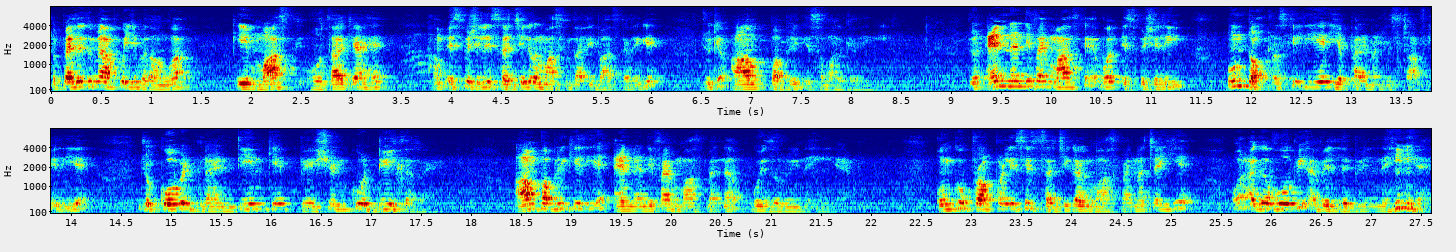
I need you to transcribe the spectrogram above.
तो पहले तो मैं आपको ये बताऊँगा कि मास्क होता क्या है? हम स्पेशली सर्जिकल मास्क की बात करेंगे, जो कि आम पब्लिक इस्तेमाल करेगी। जो एन नाइन्टी फाइव मास्क है, वो स्पेशली उन डॉक्टर्स के लिए या पैरामेडिकल स्टाफ के लिए, जो कोविड नाइन्टीन के पेशेंट को डील कर रहे हैं। आम पब्लिक के लिए एन नाइन्टी फाइव मास्क पहनना कोई ज़रूरी नहीं है। उनको प्रॉपरली सिर्फ़ सर्जिकल मास्क पहनना चाहिए, और अगर वो भी अवेलेबल नहीं है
